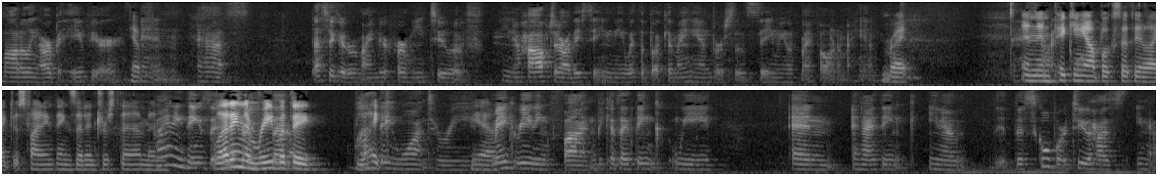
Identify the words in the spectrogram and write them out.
modeling our behavior, Yep. and and that's that's a good reminder for me too of you know how often are they seeing me with a book in my hand versus seeing me with my phone in my hand. Right. And then picking out books that they like, just finding things that interest them and finding things that letting them read what they what like. they want to read Yeah. make reading fun because i think we and and i think you know the, the school board too has you know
